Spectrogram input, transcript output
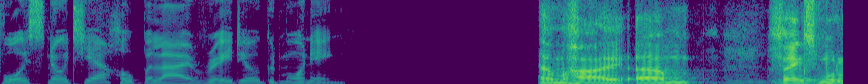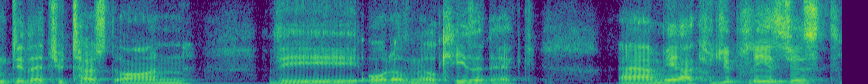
voice note here, Hope Alive Radio. Good morning. Um, hi. Um, thanks, Muruti, that you touched on the order of Melchizedek. Um, yeah, could you please just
